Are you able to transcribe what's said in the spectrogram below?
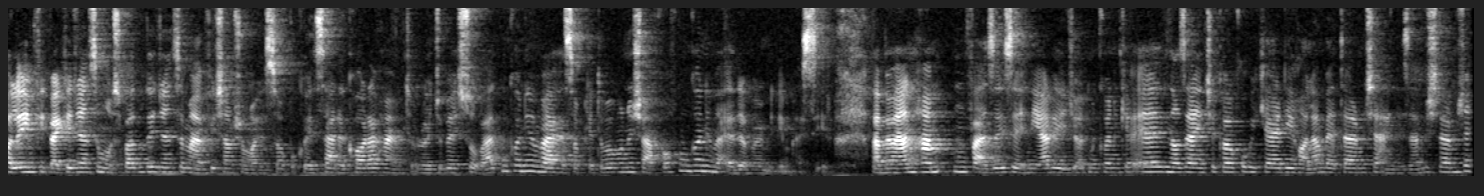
حالا این فیدبک جنس مثبت بوده جنس منفیش هم شما حساب بکنید. سر کارم همینطور. راجع بهش صحبت می‌کنیم و حساب کتابمون رو شفاف می‌کنیم و ادامه میدیم مسیر. و به من هم اون فضای ذهنی رو ایجاد می‌کنه که نازنین چه کار خوبی کردی؟ حالا بهتر میشه انگیزم بیشتر میشه.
